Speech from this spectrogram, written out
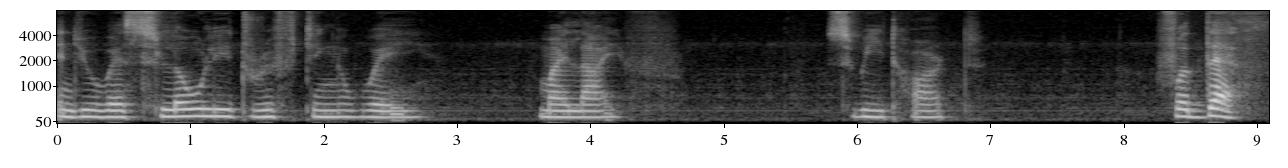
and you were slowly drifting away, my life, sweetheart. For death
